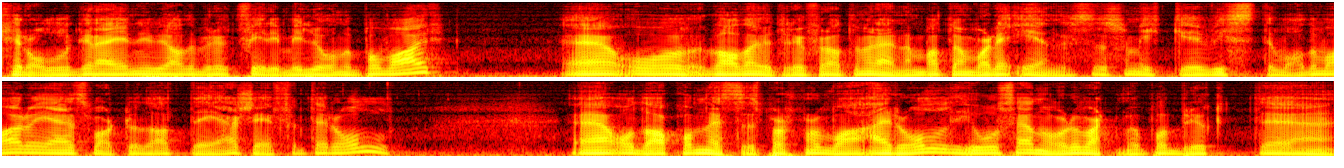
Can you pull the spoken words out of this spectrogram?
Kroll-greiene vi hadde brukt fire millioner på, var. Eh, og ga da uttrykk for at de regna med at de var det eneste som ikke visste hva det var. Og jeg svarte da at det er sjefen til Roll. Eh, og da kom neste spørsmål. Hva er Roll? Jo, så nå har du vært med på å brukt eh,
